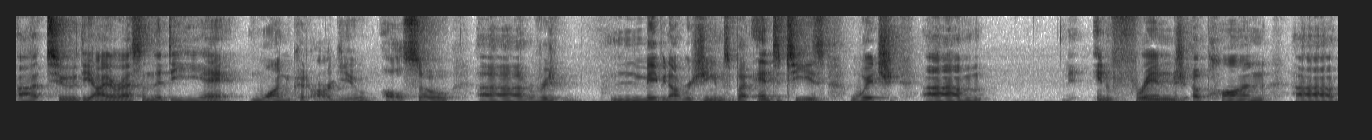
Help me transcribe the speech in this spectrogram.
uh, to the IRS and the DEA. One could argue also, uh, re- maybe not regimes, but entities which um, infringe upon uh,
